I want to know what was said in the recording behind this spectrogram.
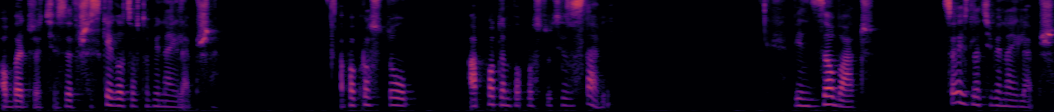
obedrze cię ze wszystkiego, co w tobie najlepsze, a po prostu, a potem po prostu cię zostawi. Więc zobacz, co jest dla ciebie najlepsze,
